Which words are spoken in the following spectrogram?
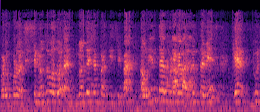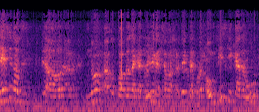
però, però si no ens la donen, no ens deixen participar, hauríem d'obligar els ajuntaments que donessin els, el, no el poble de Catalunya, que em sembla perfecte, però on visqui cada un,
